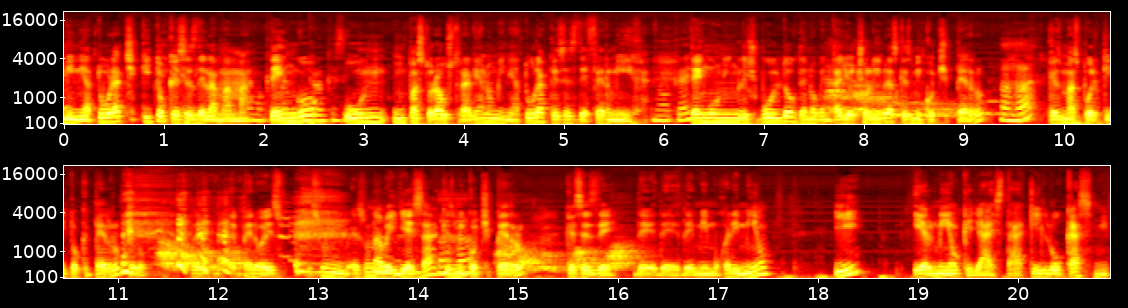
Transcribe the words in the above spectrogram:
Miniatura chiquito, que ese es de la mamá. Tengo sí. un, un pastor australiano miniatura, que ese es de Fer, mi hija. Tengo un English Bulldog de 98 libras, que es mi cochiperro. Ajá. que es más puerquito que perro, pero, pero, pero es, es, un- es una belleza, que es mi cochiperro, que ese es de, de, de, de mi mujer y mío, y, y el mío que ya está aquí, Lucas, mi,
